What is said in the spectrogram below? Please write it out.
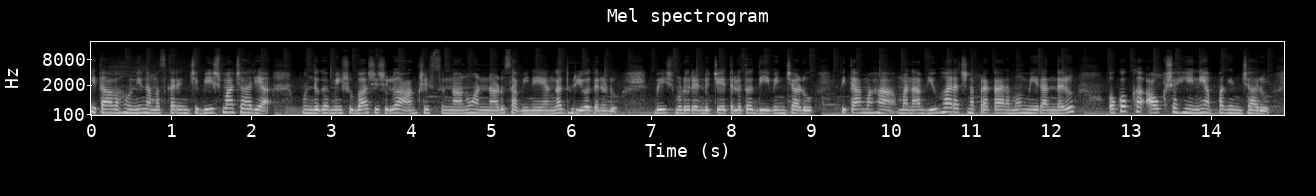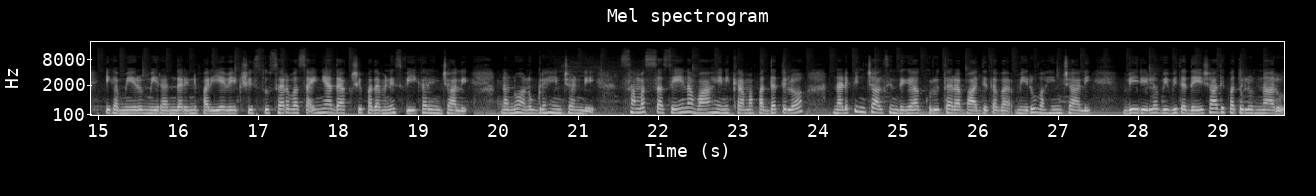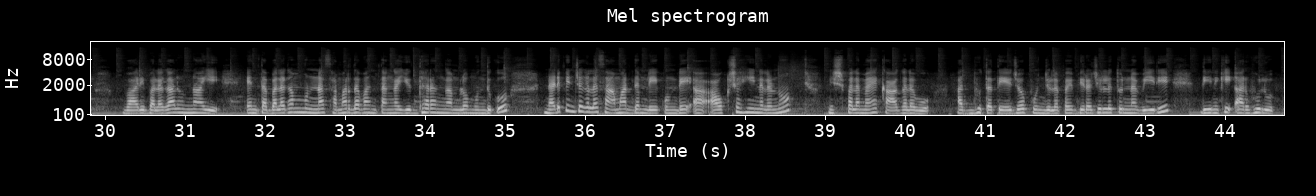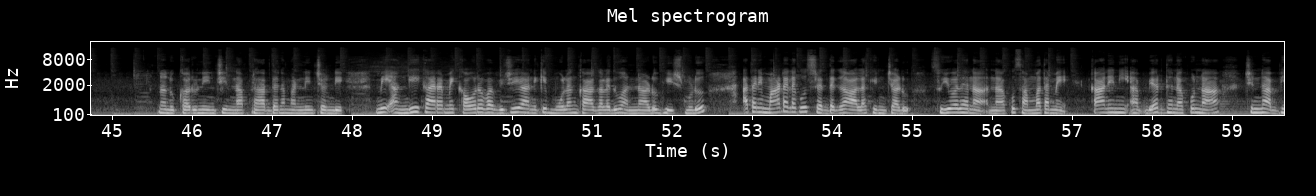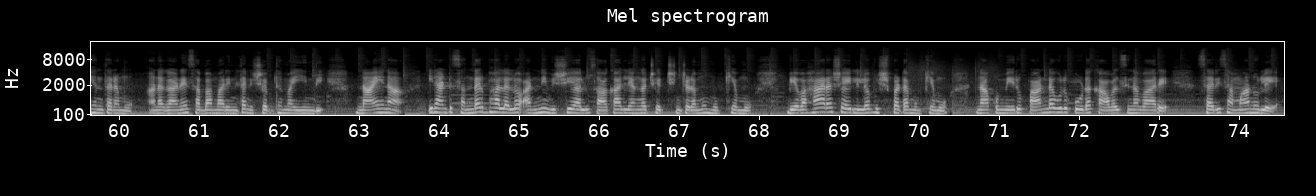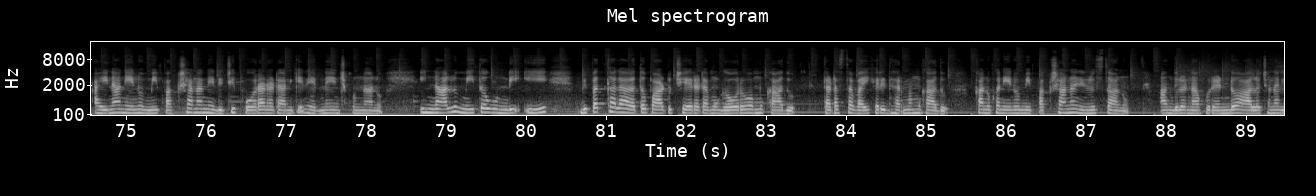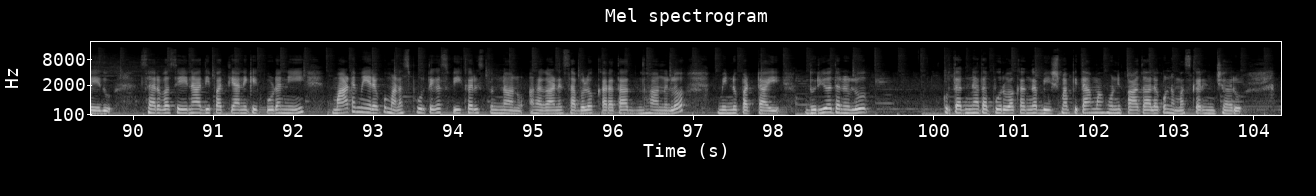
పితావహుని నమస్కరించి భీష్మాచార్య ముందుగా మీ శుభాశిషులు ఆంక్షిస్తున్నాను అన్నాడు సవినయంగా దుర్యోధనుడు. భీష్ముడు రెండు చేతులతో దీవించాడు. పితామహ మన వ్యూహరచన ప్రకారము మీరందరూ ఒక్కొక్క ఔక్షహిని అప్పగించారు. ఇక మీరు మీరందరిని పర్యవేక్షిస్తూ సర్వ సైన్యాధ్యక్షి పదవిని స్వీకరించాలి. నన్ను అనుగ్రహించండి. సమస్త సేన వాహిని క్రమ పద్ధతిలో నడిపించాల్సిందిగా గురుతర బాధ్యత వ- మీరు వహించాలి. వీరిలో వివిధ దేశాధిపతులున్నారు. వారి బలగాలున్నాయి. ఎంత బలగం ఉన్నా సమర్థవంతంగా యుద్ధరంగంలో ముందుకు నడిపించగల సామర్థ్యం లేకుండే ఆ ఔక్షహీనలను నిష్ఫలమే కాగలవు. అద్భుత తేజో పుంజులపై విరజిల్లుతున్న వీరి దీనికి అర్హులు. నన్ను కరుణించి నా ప్రార్థన మన్నించండి. మీ అంగీకారమే కౌరవ విజయానికి మూలం కాగలదు అన్నాడు భీష్ముడు. అతని మాటలకు శ్రద్ధగా ఆలకించాడు. సుయోధన నాకు సమ్మతమే. కానీ నీ అభ్యర్థనకు నా చిన్న అభ్యంతరము. అనగానే సభ మరింత నిశ్శబ్దమయ్యింది. నాయన ఇలాంటి సందర్భాలలో అన్ని విషయాలు సాకాల్యంగా చర్చించడము ముఖ్యము. వ్యవహార శైలిలో విష్పట ముఖ్యము. నాకు మీరు పాండవులు కూడా కావలసిన వారే. సరి సమానులే. అయినా నేను మీ పక్షాన నిలిచి పోరాడటానికి నిర్ణయించుకున్నాను. ఇన్నాళ్ళు మీతో ఉండి ఈ విపత్కలాలతో పాటు చేరటము గౌరవము కాదు. తటస్థ వైఖరి ధర్మం కాదు. కనుక నేను మీ పక్షాన నిలుస్తాను. అందులో నాకు రెండో ఆలోచన లేదు. సర్వసేనాధిపత్యానికి కూడా నీ మాట మేరకు మనస్ఫూర్తిగా స్వీకరిస్తున్నాను. అనగానే సభలో కరతాధ్వానులో మిన్నుపట్టాయి. దుర్యోధనులు కృతజ్ఞతాపూర్వకంగా భీష్మ పితామహుని పాదాలకు నమస్కరించారు.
